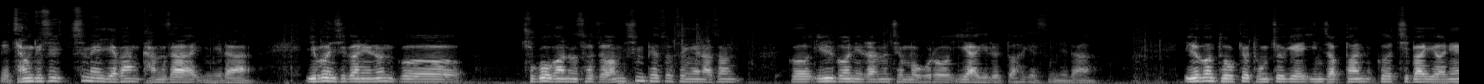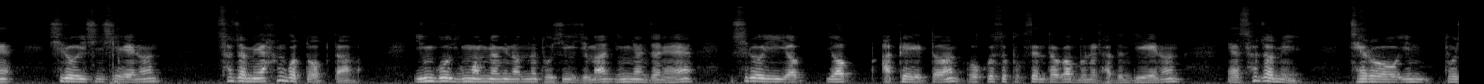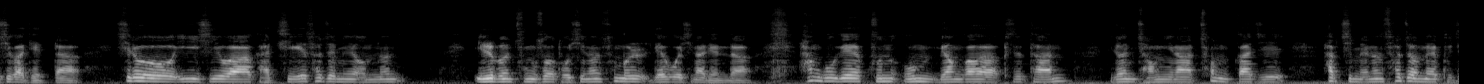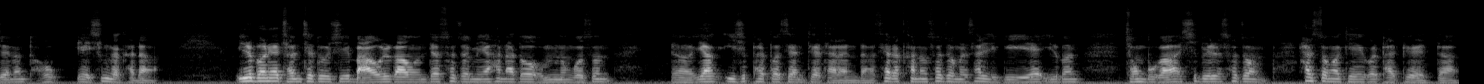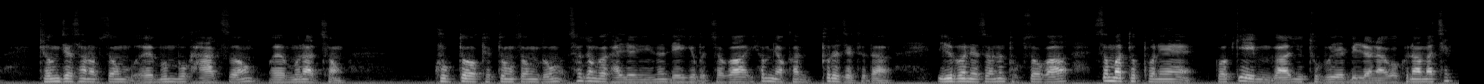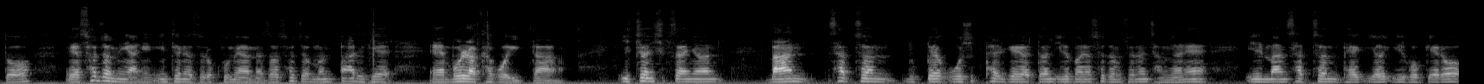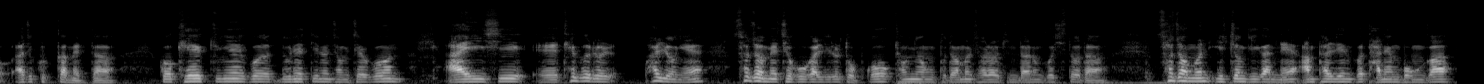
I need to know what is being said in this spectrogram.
네, 장두시 치매 예방 강사입니다. 이번 시간에는 그 죽어가는 서점 심폐소생에 나선 그 1번이라는 제목으로 이야기를 또 하겠습니다. 일본 도쿄 동쪽에 인접한 그 지바이현의 시로이시 시에는 서점이 한 곳도 없다. 인구 6만 명이 넘는 도시이지만 6년 전에 시로이 옆, 옆 앞에 있던 오크스 북센터가 문을 닫은 뒤에는 예, 서점이 제로인 도시가 됐다. 시로 이시와 같이 서점이 없는 일본 중소 도시는 24곳이나 된다. 한국의 군음 명과 비슷한 이런 정이나 촌까지 합치면은 서점의 부재는 더욱 예, 심각하다. 일본의 전체 도시 마을 가운데 서점이 하나도 없는 곳은 어, 약 28%에 달한다. 세력하는 서점을 살리기 위해 일본 정부가 10일 서점 활성화 계획을 발표했다. 경제산업성, 어, 문부과학성, 어, 문화청, 국토교통성 등 서점과 관련이 있는 4개 부처가 협력한 프로젝트다. 일본에서는 독서가 스마트폰에 그 게임과 유튜브에 밀려나고 그나마 책도 예, 서점이 아닌 인터넷으로 구매하면서 서점은 빠르게 예, 몰락하고 있다. 2014년 14,658개였던 일본의 서점 수는 작년에 14,117개로 아주 급감했다. 그 계획 중에 그 눈에 띄는 정책은 IC 태그를 활용해 서점의 재고 관리를 돕고 경영 부담을 덜어준다는 그 시도다. 서점은 일정 기간 내안 팔린 그 단행본과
